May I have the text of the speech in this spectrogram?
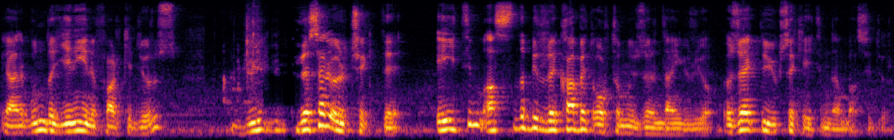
Yani bunu da yeni yeni fark ediyoruz. Küresel ölçekte eğitim aslında bir rekabet ortamı üzerinden yürüyor. Özellikle yüksek eğitimden bahsediyorum.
